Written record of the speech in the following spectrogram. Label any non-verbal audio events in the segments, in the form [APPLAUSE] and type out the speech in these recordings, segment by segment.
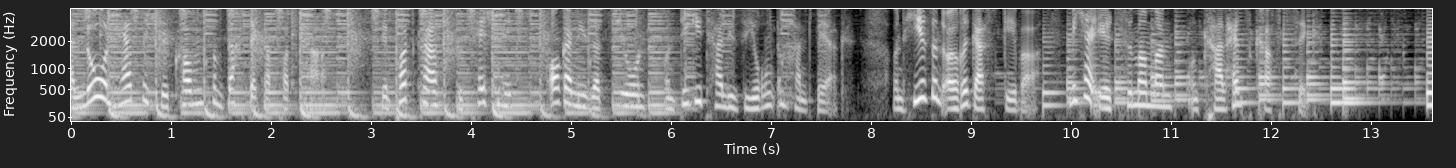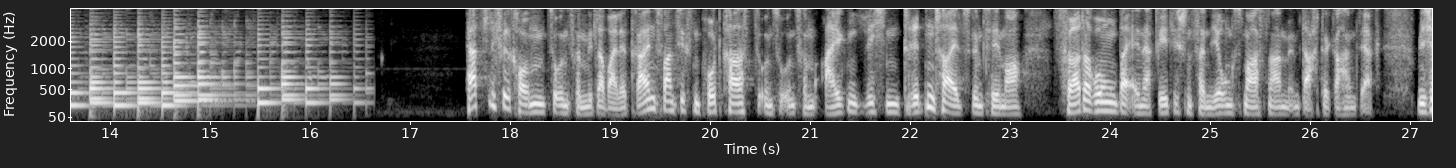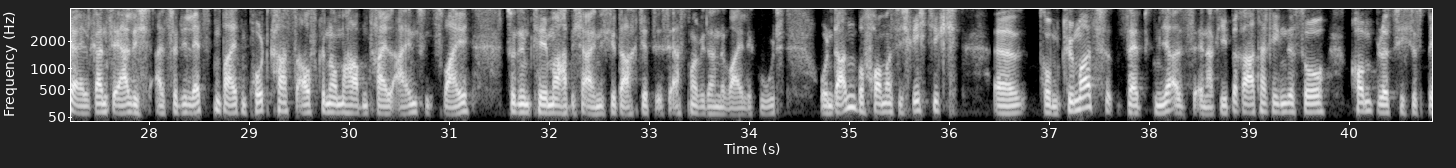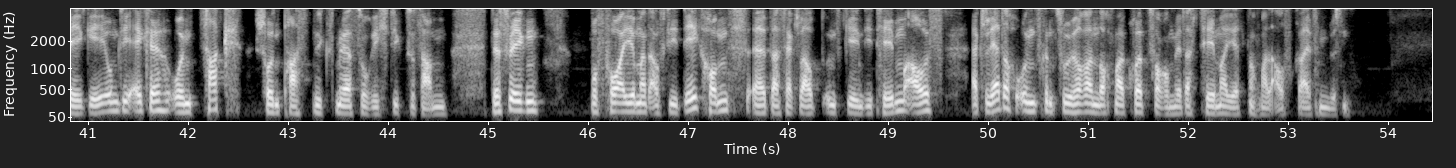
Hallo und herzlich willkommen zum Dachdecker-Podcast, dem Podcast zu Technik, Organisation und Digitalisierung im Handwerk. Und hier sind eure Gastgeber, Michael Zimmermann und Karl-Heinz Kraftzig. Herzlich willkommen zu unserem mittlerweile 23. Podcast und zu unserem eigentlichen dritten Teil zu dem Thema Förderung bei energetischen Sanierungsmaßnahmen im Dachdeckerhandwerk. Michael, ganz ehrlich, als wir die letzten beiden Podcasts aufgenommen haben, Teil 1 und 2 zu dem Thema, habe ich eigentlich gedacht, jetzt ist erstmal wieder eine Weile gut. Und dann, bevor man sich richtig äh, drum kümmert, selbst mir als Energieberater ging das so, kommt plötzlich das BEG um die Ecke und zack, schon passt nichts mehr so richtig zusammen. Deswegen bevor jemand auf die Idee kommt, äh, dass er glaubt, uns gehen die Themen aus, erklär doch unseren Zuhörern nochmal kurz, warum wir das Thema jetzt nochmal aufgreifen müssen.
